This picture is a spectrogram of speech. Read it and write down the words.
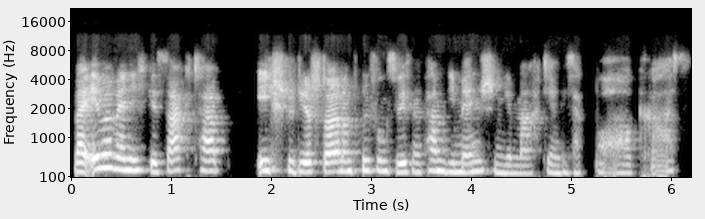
Weil immer wenn ich gesagt habe, ich studiere Steuern und Prüfungswesen, das haben die Menschen gemacht, die haben gesagt, boah, krass,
